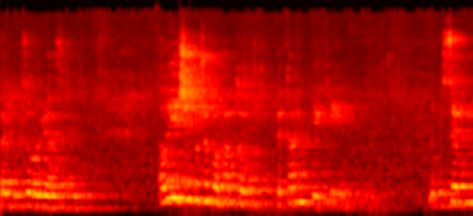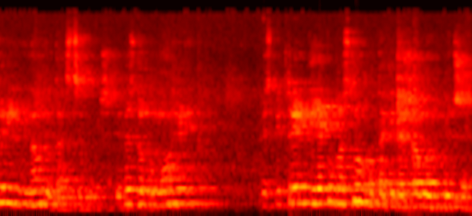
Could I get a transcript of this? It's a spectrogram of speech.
певні зобов'язання. Але є ще дуже багато питань, які на місцевому рівні нам не вдасться вирішити. Без допомоги, без підтримки як обласного, так і державного бюджету.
